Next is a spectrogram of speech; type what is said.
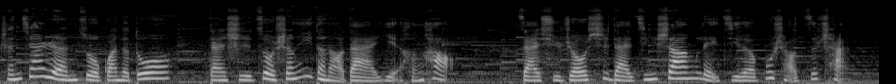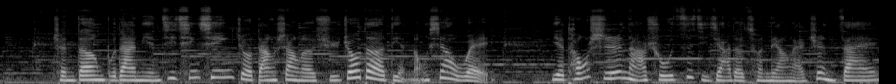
陈家人做官的多，但是做生意的脑袋也很好，在徐州世代经商，累积了不少资产。陈登不但年纪轻轻就当上了徐州的典农校尉，也同时拿出自己家的存粮来赈灾。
